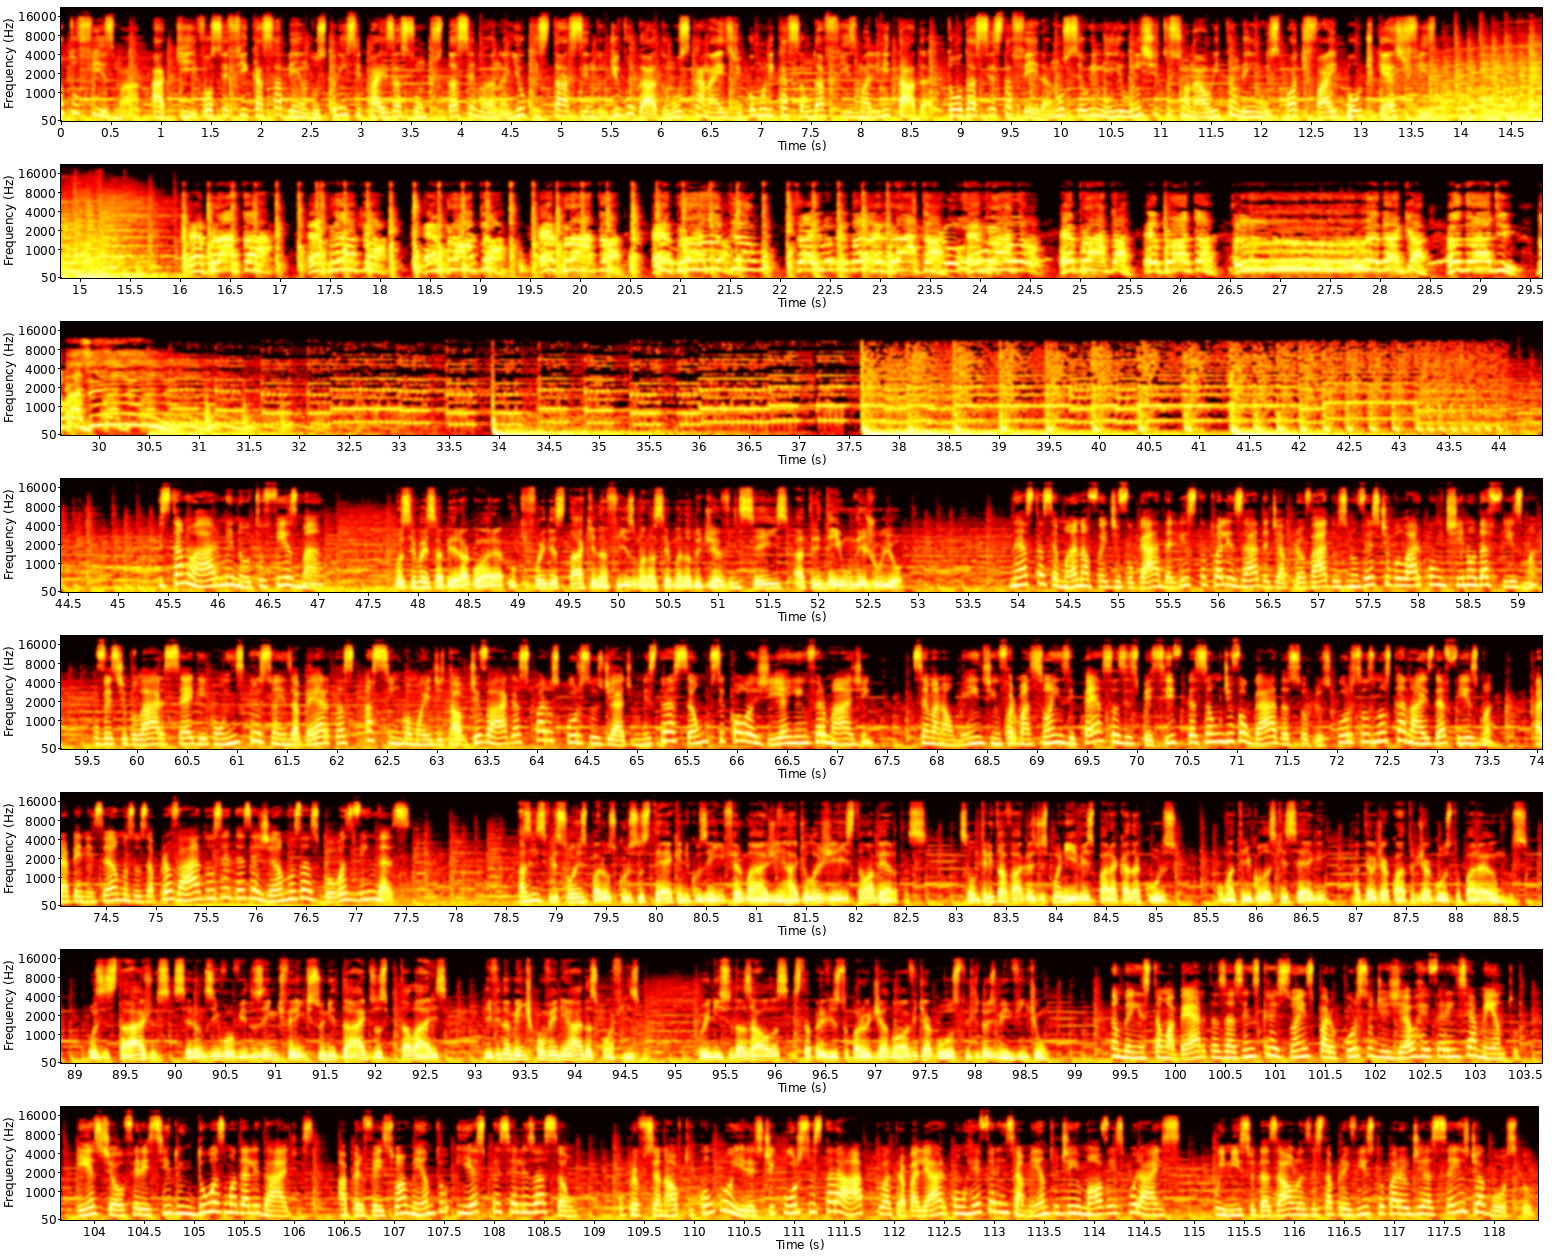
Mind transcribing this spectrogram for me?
Minuto FISMA. Aqui você fica sabendo os principais assuntos da semana e o que está sendo divulgado nos canais de comunicação da FISMA Limitada. Toda sexta-feira no seu e-mail institucional e também no Spotify Podcast FISMA. É prata! É prata! É prata! É prata! É prata! Saiu a medalha! É prata! É prata! É prata! É prata! Andrade do Brasil! Está no ar Minuto FISMA. Você vai saber agora o que foi destaque na FISMA na semana do dia 26 a 31 de julho. Nesta semana foi divulgada a lista atualizada de aprovados no vestibular contínuo da FISMA. O vestibular segue com inscrições abertas, assim como o edital de vagas para os cursos de administração, psicologia e enfermagem. Semanalmente, informações e peças específicas são divulgadas sobre os cursos nos canais da FISMA. Parabenizamos os aprovados e desejamos as boas-vindas. As inscrições para os cursos técnicos em enfermagem e radiologia estão abertas. São 30 vagas disponíveis para cada curso, com matrículas que seguem até o dia 4 de agosto para ambos. Os estágios serão desenvolvidos em diferentes unidades hospitalares devidamente conveniadas com a FISMA. O início das aulas está previsto para o dia 9 de agosto de 2021. Também estão abertas as inscrições para o curso de georreferenciamento. Este é oferecido em duas modalidades: aperfeiçoamento e especialização. O profissional que concluir este curso estará apto a trabalhar com referenciamento de imóveis rurais. O início das aulas está previsto para o dia 6 de agosto.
